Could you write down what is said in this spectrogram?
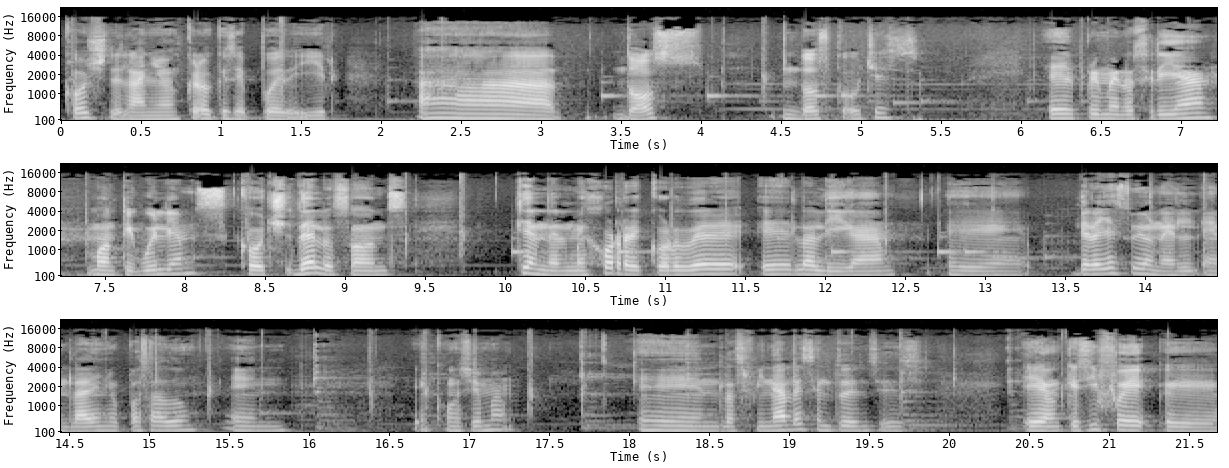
Coach del Año, creo que se puede ir a dos, dos coaches. El primero sería Monty Williams, coach de los Suns tienen el mejor récord de eh, la liga. Eh, ya estuvo en el, en el año pasado en, ¿cómo se llama? En las finales, entonces, eh, aunque sí fue eh,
